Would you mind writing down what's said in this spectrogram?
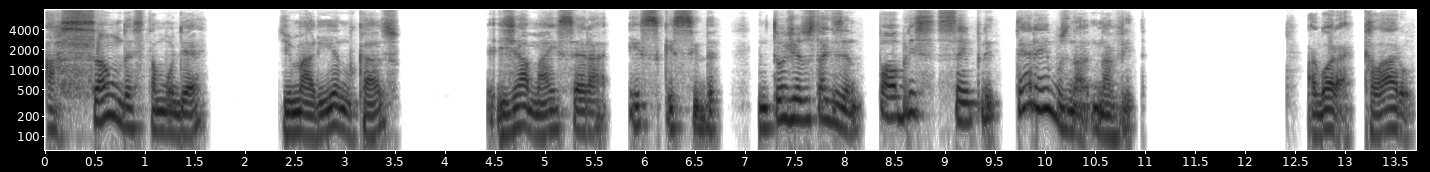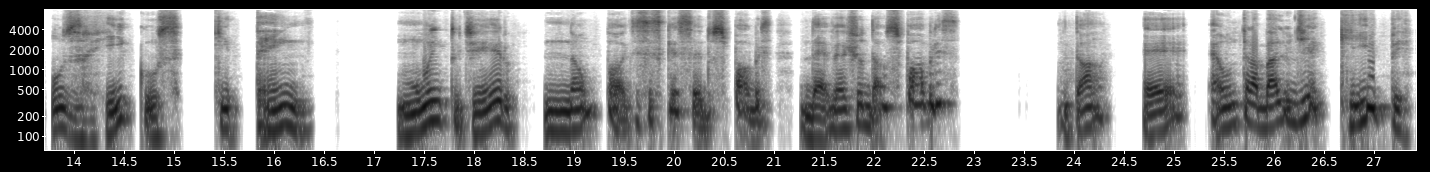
ação desta mulher, de Maria no caso, jamais será esquecida. Então Jesus está dizendo: pobres sempre teremos na, na vida. Agora, claro, os ricos que têm muito dinheiro não pode se esquecer dos pobres, deve ajudar os pobres. Então, é, é um trabalho de equipe.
